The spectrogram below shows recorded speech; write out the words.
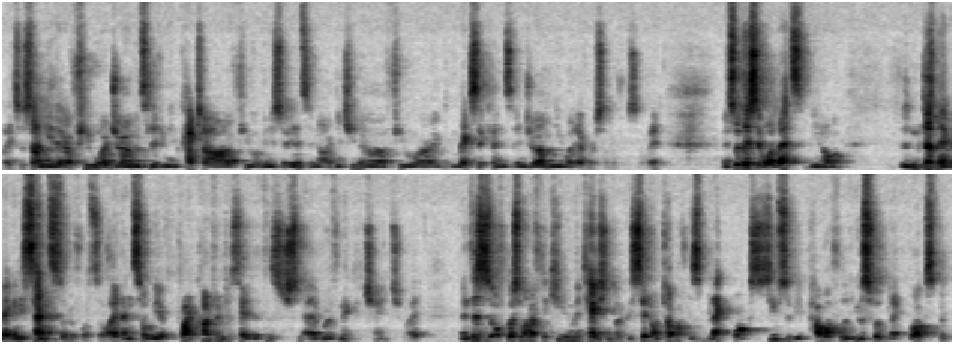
right? So suddenly there are fewer Germans living in Qatar, fewer Venezuelans in Argentina, fewer Mexicans in Germany, whatever, sort of, so, right? And so this, well, that's, you know, it doesn't make any sense, sort of, what's right? And so we are quite confident to say that this is just an algorithmic change, right? And this is, of course, one of the key limitations. Like we sit on top of this black box, seems to be a powerful, useful black box, but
